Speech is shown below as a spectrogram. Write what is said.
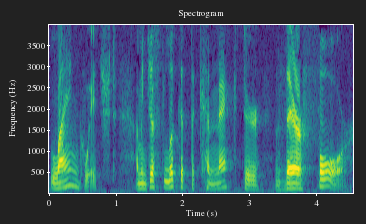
languaged. I mean, just look at the connector, therefore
